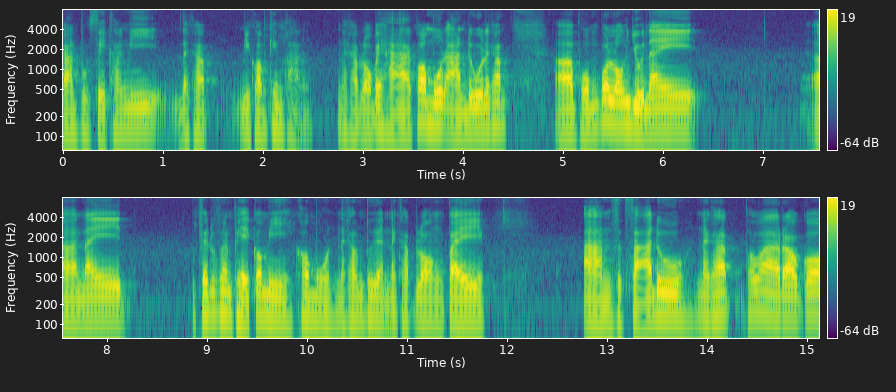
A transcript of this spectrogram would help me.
การปลูกเสกครั้งนี้นะครับมีความเข้มขลังนะครับลองไปหาข้อมูลอ่านดูนะครับผมก็ลงอยู่ในใน Facebook Fanpage ก็มีข้อมูลนะครับเพื่อนๆนะครับลองไปอ่านศึกษาดูนะครับ เพราะว่าเราก็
